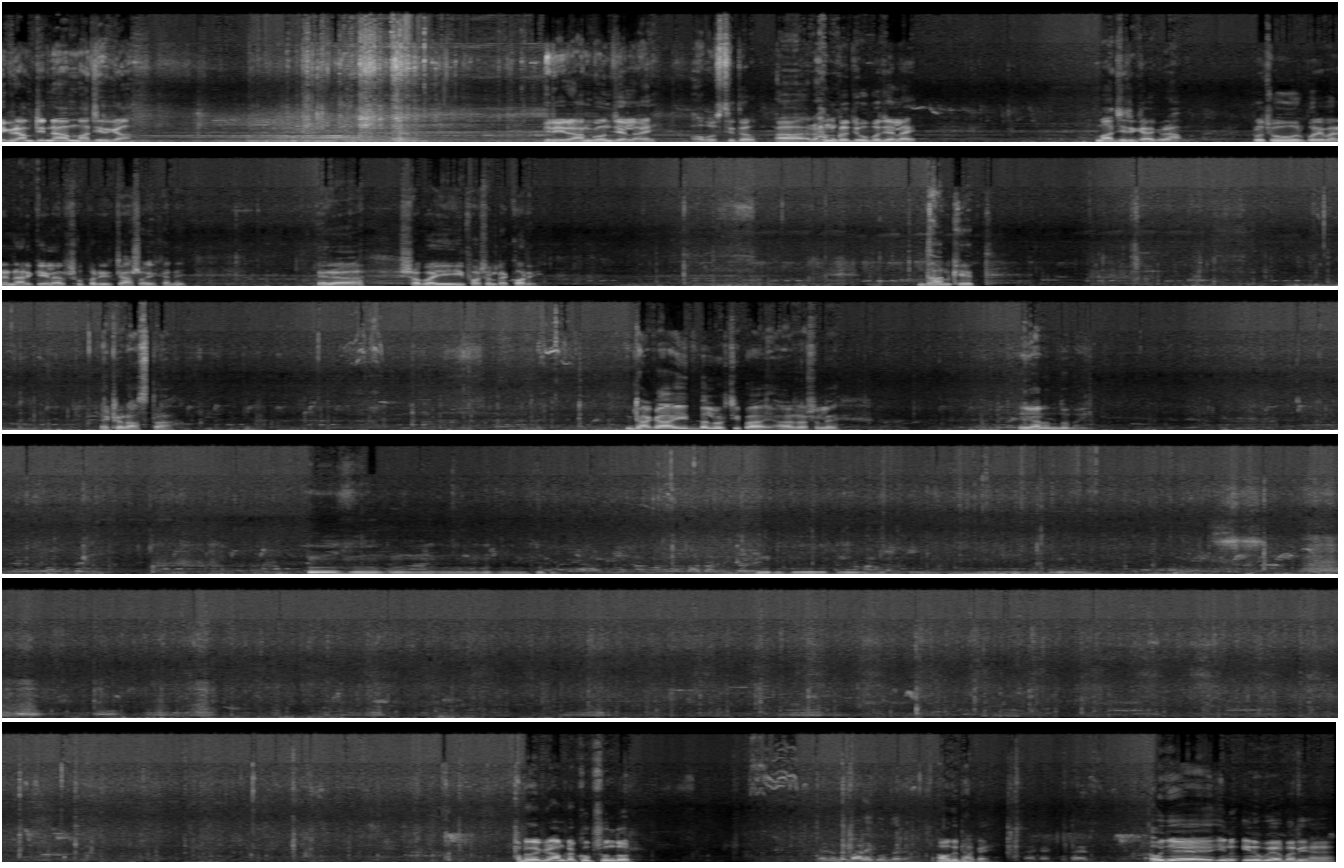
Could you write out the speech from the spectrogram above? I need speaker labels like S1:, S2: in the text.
S1: এই গ্রামটির নাম মাঝিরগা। এটি রামগঞ্জ জেলায় অবস্থিত রামগঞ্জ উপজেলায় মাঝিরগা গ্রাম। প্রচুর পরিমাণে নারকেল আর সুপারির চাষ হয় এখানে। এরা সবাই এই ফসলটা করে। ধান ক্ষেত। একটা রাস্তা। ঢাকা ঈদ বালুর চিপায় আর আসলে এই আনন্দ নাই হুম হুম হুম হুম হুম হুম। আপনাদের গ্রামটা খুব সুন্দর। আমাদের ঢাকায়। ওই যে ইনুবুয়ের বাড়ি হ্যাঁ।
